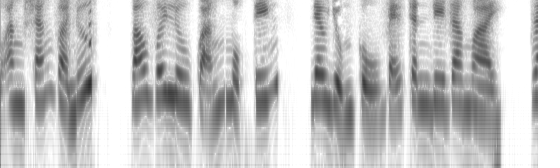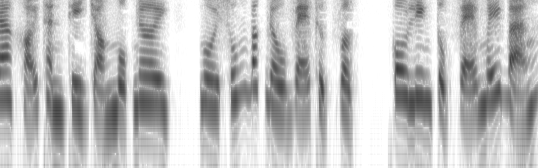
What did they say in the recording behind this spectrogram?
ăn sáng và nước, báo với Lưu Quảng một tiếng, đeo dụng cụ vẽ tranh đi ra ngoài, ra khỏi thành thì chọn một nơi, ngồi xuống bắt đầu vẽ thực vật, cô liên tục vẽ mấy bản,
